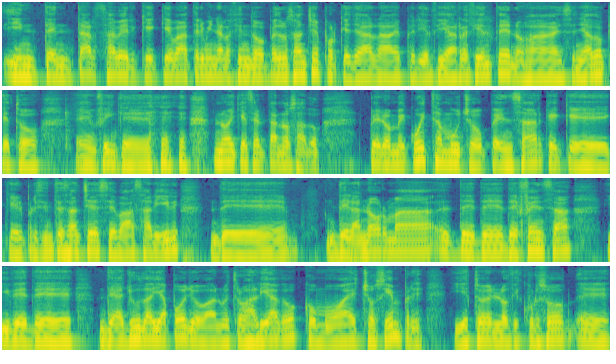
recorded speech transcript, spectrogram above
intentar saber qué, qué, va a terminar haciendo Pedro Sánchez porque ya la experiencia reciente nos ha enseñado que esto, en fin, que no hay que ser tan osado. Pero me cuesta mucho pensar que, que, que el presidente Sánchez se va a salir de, de la norma de, de defensa y de, de, ayuda y apoyo a nuestros aliados como ha hecho siempre. Y esto en los discursos... Eh,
